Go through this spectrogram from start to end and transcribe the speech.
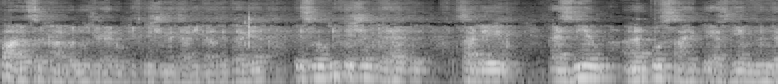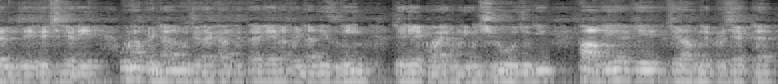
ਭਾਰਤ ਸਰਕਾਰ ਵੱਲੋਂ ਜਿਹੜਾ ਨੋਟੀਫਿਕੇਸ਼ਨ ਜਾਰੀ ਕਰ ਦਿੱਤਾ ਗਿਆ ਇਸ ਨੋਟੀਫਿਕੇਸ਼ਨ ਤਹਿਤ ਸਾਡੇ ਐਸਡੀਐਮ ਅਨੰਦਪੁਰ ਸਾਹਿਬ ਤੇ ਐਸਡੀਐਮ ਨੰਗਲ ਦੇ ਵਿੱਚ ਜਿਹੜੇ ਉਹਨਾਂ ਪਿੰਡਾਂ ਨੂੰ ਜਿਹੜਾ ਕਰ ਦਿੱਤਾ ਗਿਆ ਇਹਨਾਂ ਪਿੰਡਾਂ ਦੀ ਜ਼ਮੀਨ ਜਿਹੜੀ ਐਕਵਾਇਰ ਹੋਣੀ ਹੁਣ ਸ਼ੁਰੂ ਹੋ ਜੂਗੀ। ਭਾਵ ਇਹ ਹੈ ਕਿ ਜਿਹੜਾ ਆਪਣੇ ਪ੍ਰੋਜੈਕਟ ਹੈ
